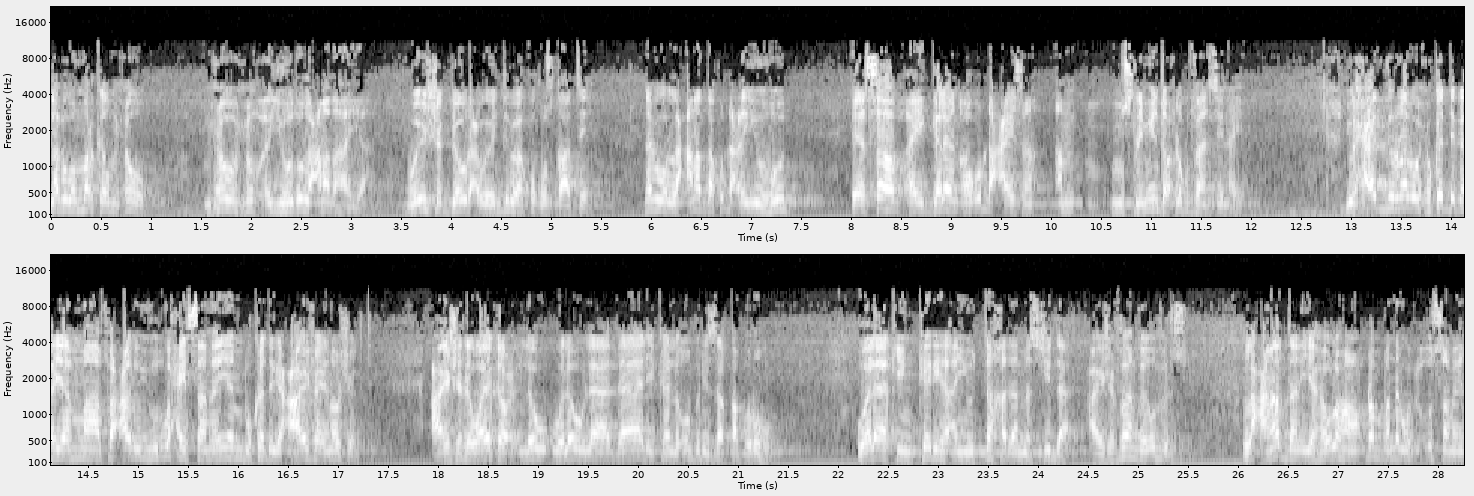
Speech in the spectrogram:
Nabigu marka muxuu muxuu mxuu yahuud u lacnadahayaa weysha gawrac wey dibiga ku qusqaatee. Nabigu lacnada ku dhacday yahuud ee sabab ay galeen oogu dhacaysan muslimiinta wax lagu fahansiinhaya yuxadiru nabigu wuxuu ka degahayaa maa facaluu yahuud waxay sameeyeen buu ka degay caaisha inoo sheegtay. Caaisha riwaayo kale walowlaa dalika laubriza qabruhu walaakin kariha an yutakhada masjida. Caaisha fahamkeeda u fiirso. Lacnadan iyo hawlahan o dhan ba nabigu wuxuu u sameey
